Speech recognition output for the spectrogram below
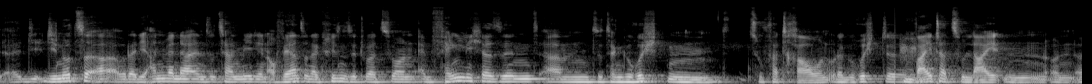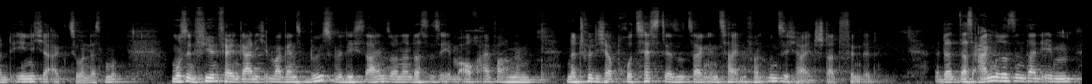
äh, die, die Nutzer oder die Anwender in sozialen Medien auch während so einer Krisensituation empfänglicher sind, ähm, sozusagen Gerüchten zu vertrauen oder Gerüchte mhm. weiterzuleiten und, und ähnliche Aktionen. Das mu muss in vielen Fällen gar nicht immer ganz böswillig sein, sondern das ist eben auch einfach ein natürlicher Prozess, der sozusagen in Zeiten von Unsicherheit stattfindet. Das andere sind dann eben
